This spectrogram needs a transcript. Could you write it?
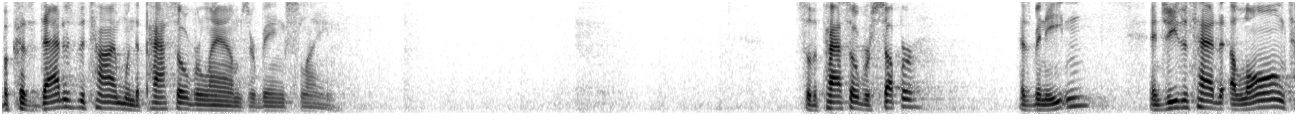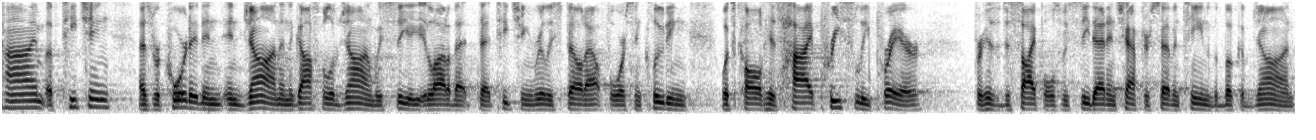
Because that is the time when the Passover lambs are being slain. So the Passover supper has been eaten. And Jesus had a long time of teaching, as recorded in, in, John, in the Gospel of John. We see a lot of that, that teaching really spelled out for us, including what's called his high priestly prayer for his disciples. We see that in chapter 17 of the book of John.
